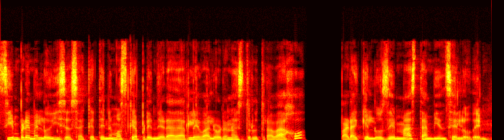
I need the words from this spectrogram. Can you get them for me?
Siempre me lo dice, o sea, que tenemos que aprender a darle valor a nuestro trabajo para que los demás también se lo den.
